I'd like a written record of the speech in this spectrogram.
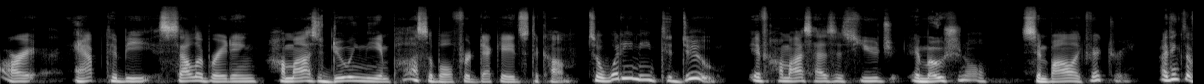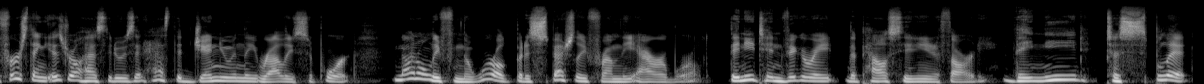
are apt to be celebrating Hamas doing the impossible for decades to come. So, what do you need to do if Hamas has this huge emotional, symbolic victory? I think the first thing Israel has to do is it has to genuinely rally support, not only from the world, but especially from the Arab world. They need to invigorate the Palestinian Authority. They need to split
